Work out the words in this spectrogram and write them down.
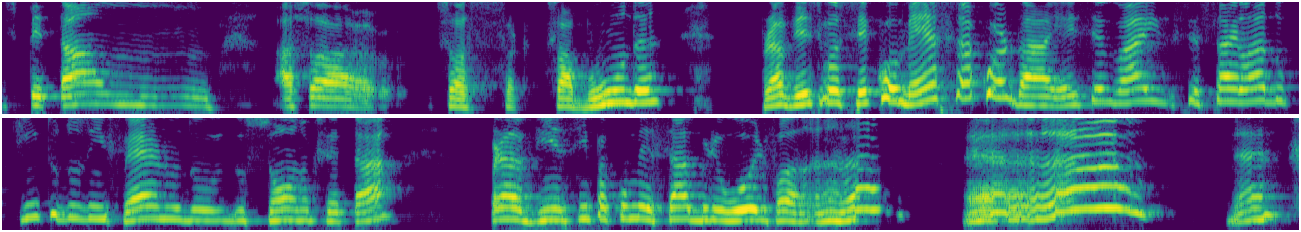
espetar um a sua, sua, sua, sua bunda para ver se você começa a acordar. E aí você vai, você sai lá do quinto dos infernos, do, do sono que você tá, para vir assim, para começar a abrir o olho e falar, ah, ah, né?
